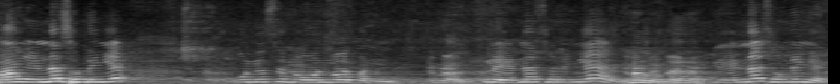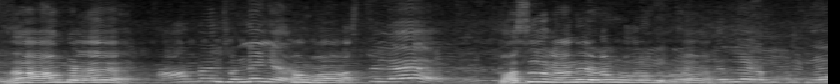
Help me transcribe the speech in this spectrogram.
வாங்க என்ன சொன்னீங்க ஒன்னு சொன்ன ஒன் மோர் பண்ணுங்க என்ன இல்ல என்ன சொன்னீங்க என்ன சொன்னேன் இல்ல என்ன சொன்னீங்க நான் ஆம்பளை ஆம்பளை சொன்னீங்க ஆமா. ஃபர்ஸ்ட்ல பஸ்ல நாங்க இடம் கொடுக்குறோம் சொல்றேன் எதுல இடம் கொடுக்குறீங்க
